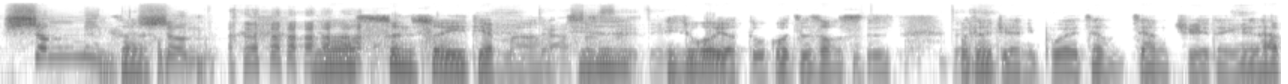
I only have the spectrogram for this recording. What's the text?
生命的生，你说顺遂一点吗？啊、其实你如果有读过这首诗，我真的觉得你不会这这样觉得，因为他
